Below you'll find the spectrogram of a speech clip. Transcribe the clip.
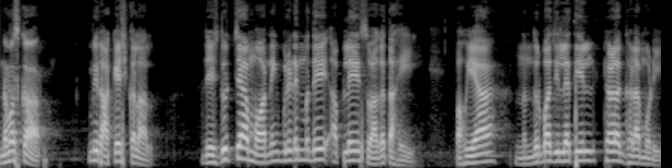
नमस्कार मी राकेश कलाल. देशदूतच्या मॉर्निंग बुलेटिनमध्ये आपले स्वागत आहे. पाहूया नंदुरबार जिल्ह्यातील ठळक घडामोडी.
